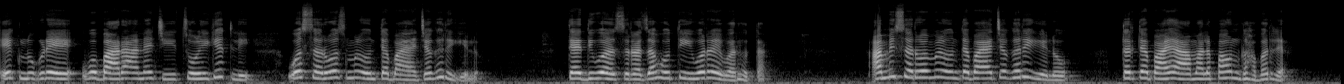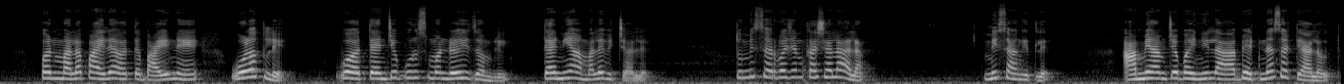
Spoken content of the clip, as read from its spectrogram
एक लुगडे व बारा आण्याची चोळी घेतली व सर्वच मिळून त्या बायाच्या घरी गेलो. त्या दिवस रजा होती व रविवार होता. आम्ही सर्व मिळून त्या बायाच्या घरी गेलो तर त्या बाया आम्हाला पाहून घाबरल्या. पण मला पाहिल्यावर त्या बाईने ओळखले व त्यांचे पुरुष मंडळी जमली. त्यांनी आम्हाला विचारले तुम्ही सर्वजण कशाला आला? मी सांगितले आम्ही आमच्या बहिणीला भेटण्यासाठी आलो आहोत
